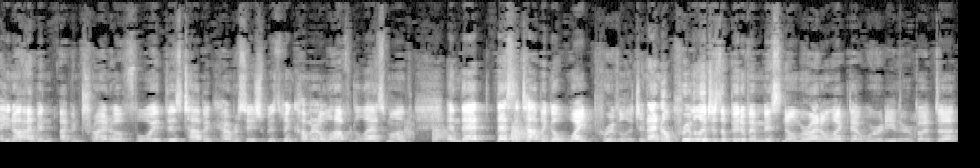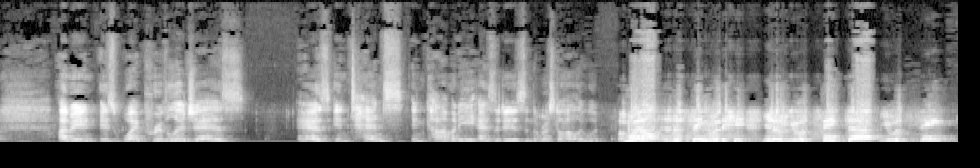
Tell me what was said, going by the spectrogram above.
you know, I've been I've been trying to avoid this topic of conversation, but it's been coming a lot for the last month, and that that's the topic of white privilege. And I know privilege is a bit of a misnomer. I don't like that word either, but uh, I mean, is white privilege as as intense in comedy as it is in the rest of Hollywood? Well, the thing with you know, you would think that you would think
